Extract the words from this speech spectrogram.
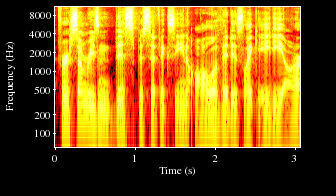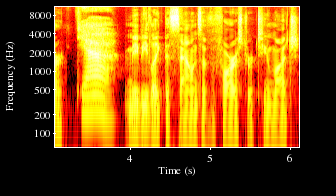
for some reason, this specific scene, all of it is like ADR. Yeah. Maybe like the sounds of the forest were too much.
